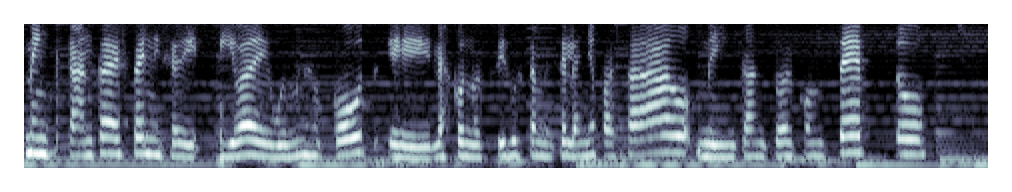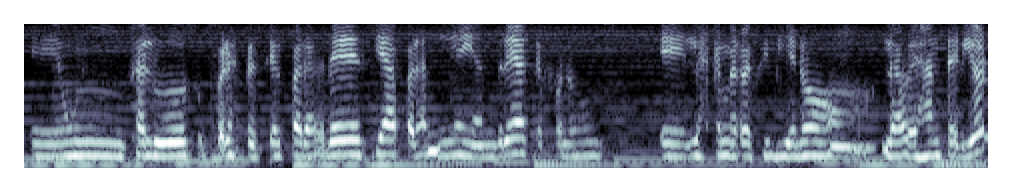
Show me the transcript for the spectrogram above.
Me encanta esta iniciativa de Women Who Code, eh, las conocí justamente el año pasado, me encantó el concepto, eh, un saludo súper especial para Grecia, para Nia y Andrea, que fueron eh, las que me recibieron la vez anterior.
